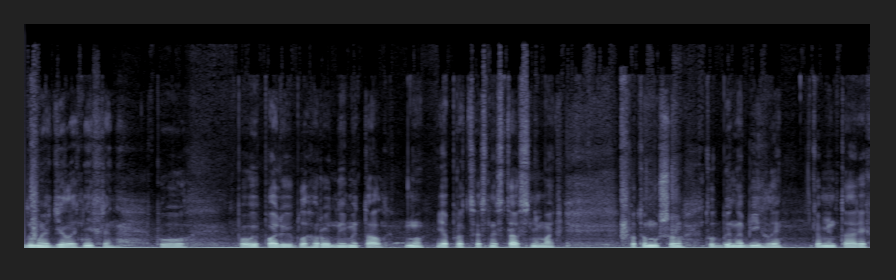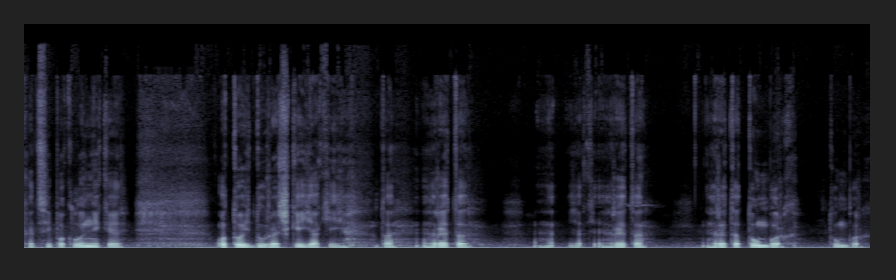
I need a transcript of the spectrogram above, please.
думаю, делать ніхрен. По, повипалюю благородний метал. Ну, я процес не став знімати, тому що тут би набігли в коментарях ці поклонники отой дурочки, як її. Та Грета. Як її? Грета. Грета Тумборг. Тумборг.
